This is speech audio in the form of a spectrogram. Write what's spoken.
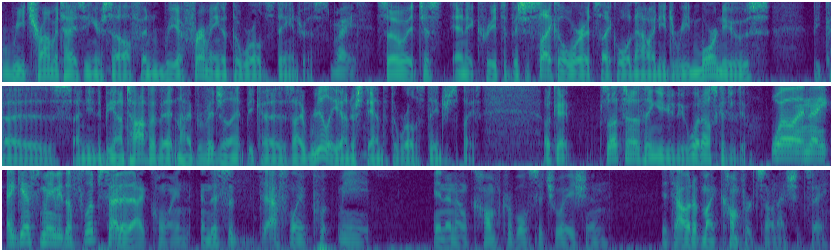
re-traumatizing yourself and reaffirming that the world's dangerous. right. So it just and it creates a vicious cycle where it's like, well, now I need to read more news because I need to be on top of it and hypervigilant because I really understand that the world is a dangerous place. Okay. So that's another thing you could do. What else could you do? Well, and I, I guess maybe the flip side of that coin, and this would definitely put me in an uncomfortable situation. It's out of my comfort zone, I should say.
